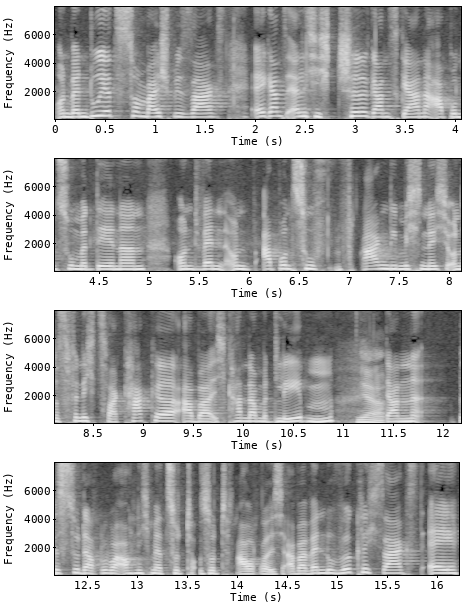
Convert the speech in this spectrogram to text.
Und wenn du jetzt zum Beispiel sagst, ey, ganz ehrlich, ich chill ganz gerne ab und zu mit denen und wenn und ab und zu fragen die mich nicht und das finde ich zwar kacke, aber ich kann damit leben, Ja. dann bist du darüber auch nicht mehr zu, so traurig. Aber wenn du wirklich sagst, ey,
